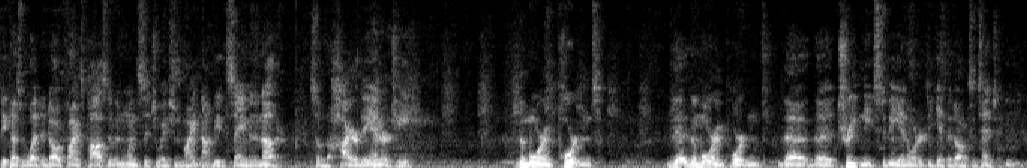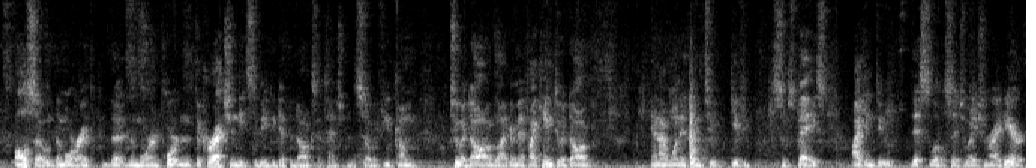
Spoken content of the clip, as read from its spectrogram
because what a dog finds positive in one situation might not be the same in another. So the higher the energy, the more important the the more important the the treat needs to be in order to get the dog's attention. Mm-hmm. Also, the more the the more important the correction needs to be to get the dog's attention. So if you come to a dog, like I mean, if I came to a dog and I wanted them to give you some space, I can do this little situation right here,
